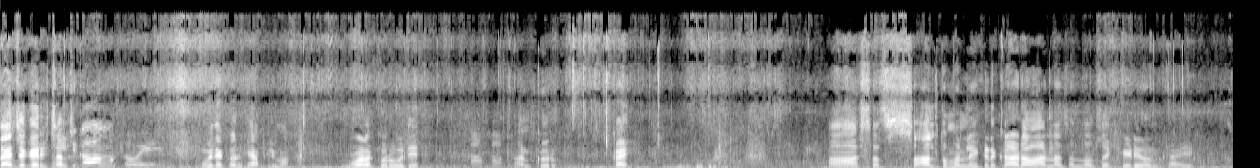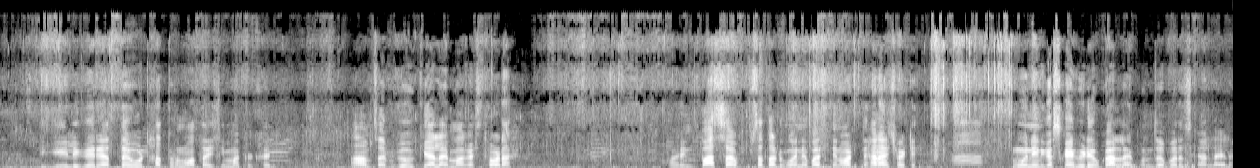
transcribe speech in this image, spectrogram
जायचं घरी चल. उद्या करू की आपली मग? गोळा करू उद्या. हा हा. आणि करू. काय? हा असं चालतो म्हणलं इकडे काढावा. अन्नाचा तुमचा खिडे येऊन काय ती गेली घरी आता तवट हातरून वाचायची मका खाली. आमचा बी गहू केलाय मागास थोडा. पाच सहा सात आठ गोण्या बसते वाटते हा ना छोटे? मुनीने कसं काय व्हिडिओ काढलाय पण? जबरच काढलाय ला.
